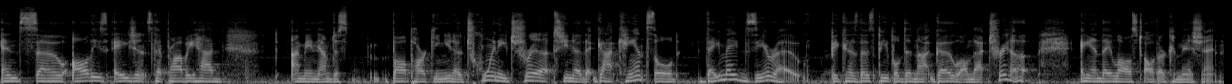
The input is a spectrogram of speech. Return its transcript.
And so all these agents that probably had I mean, I'm just ballparking, you know, 20 trips, you know, that got canceled, they made zero because those people did not go on that trip and they lost all their commission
